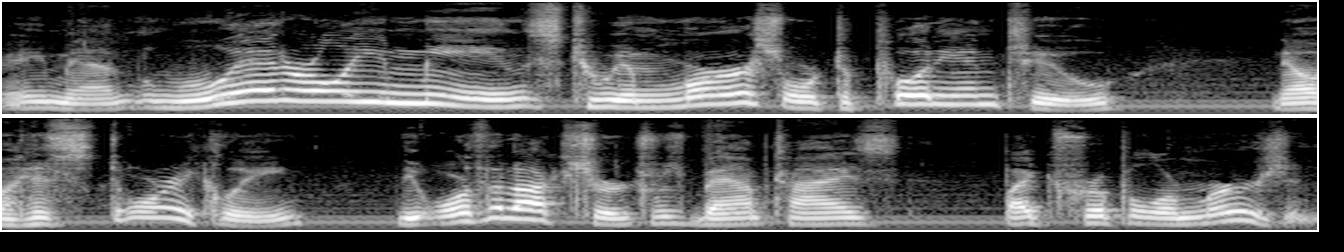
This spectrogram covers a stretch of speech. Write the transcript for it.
Amen. Literally means to immerse or to put into. Now, historically, the Orthodox Church was baptized by triple immersion.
